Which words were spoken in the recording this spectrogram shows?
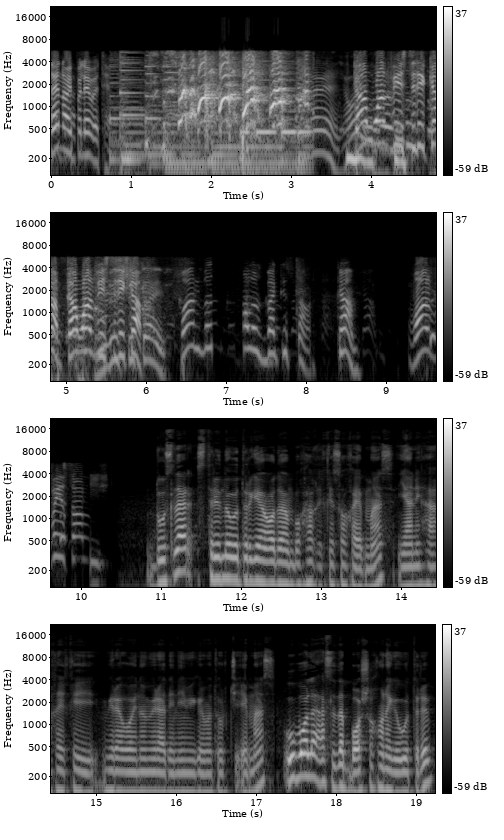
then I play with him. Come 1v3, come, come 1v3, come. One with all Uzbekistan. Come. 1v all. Do'stlar, streamda o'tirgan odam bu haqiqiy soha emas, ya'ni haqiqiy Miravoy Nomiradin M24chi emas. U bola aslida boshqa xonaga o'tirib,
